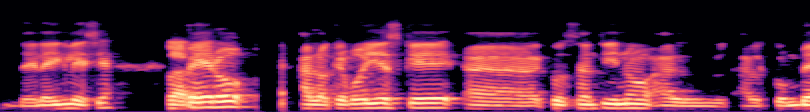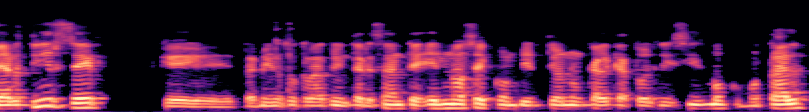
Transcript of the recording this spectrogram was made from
de la iglesia, pero a lo que voy es que a Constantino al, al, convertirse, que también es otro dato interesante, él no se convirtió nunca al catolicismo como tal,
